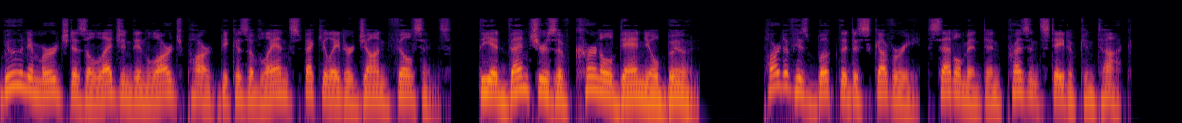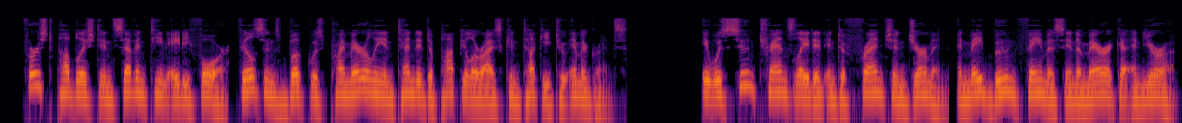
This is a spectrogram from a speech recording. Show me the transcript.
Boone emerged as a legend in large part because of land speculator John Filson's The Adventures of Colonel Daniel Boone, part of his book The Discovery, Settlement and Present State of Kentucky. First published in 1784, Filson's book was primarily intended to popularize Kentucky to immigrants. It was soon translated into French and German, and made Boone famous in America and Europe.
